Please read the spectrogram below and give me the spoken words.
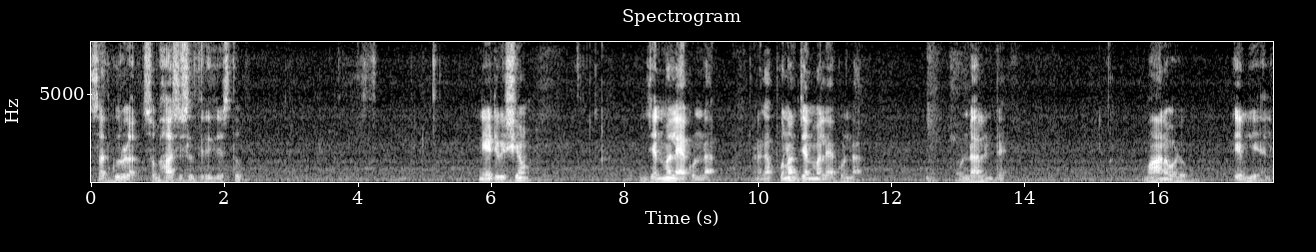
సద్గురుల శుభాశిషులు తెలియజేస్తూ నేటి విషయం జన్మ లేకుండా అనగా పునర్జన్మ లేకుండా ఉండాలంటే మానవుడు ఏం చేయాలి?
